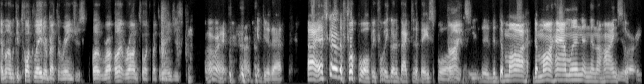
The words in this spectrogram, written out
And we could talk later about the Rangers. Well, I'll let Ron talk about the Rangers. All right. All right. We can do that. All right. Let's go to the football before we go to back to the baseball. All right. The, the, the Damar, Damar Hamlin and then the Hines story.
